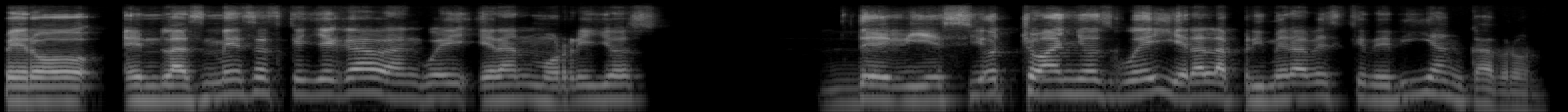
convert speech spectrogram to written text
Pero en las mesas que llegaban, güey, eran morrillos de 18 años, güey, y era la primera vez que bebían, cabrón.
